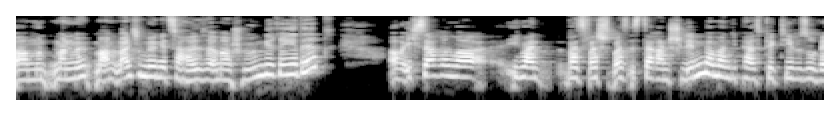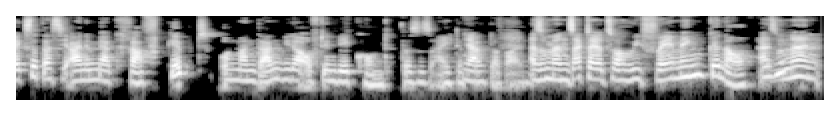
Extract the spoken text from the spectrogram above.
Ähm, und man, man, manche mögen jetzt sagen, ist ja immer schön geredet. Aber ich sage immer, ich meine, was, was, was ist daran schlimm, wenn man die Perspektive so wechselt, dass sie einem mehr Kraft gibt und man dann wieder auf den Weg kommt? Das ist eigentlich der ja. Punkt dabei. Also man sagt da jetzt auch Reframing. Genau. Also mhm. ne, ein,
